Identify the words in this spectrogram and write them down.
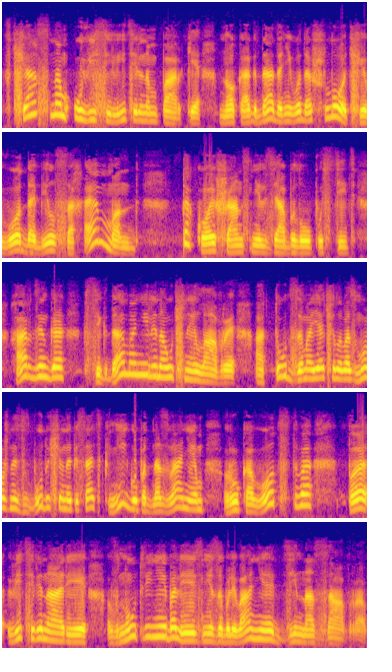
в частном увеселительном парке. Но когда до него дошло, чего добился Хэммонд, такой шанс нельзя было упустить. Хардинга всегда манили научные лавры, а тут замаячила возможность в будущем написать книгу под названием «Руководство по ветеринарии. Внутренние болезни, заболевания динозавров».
